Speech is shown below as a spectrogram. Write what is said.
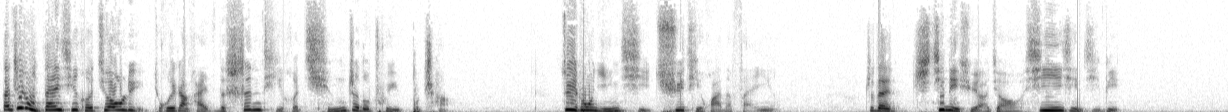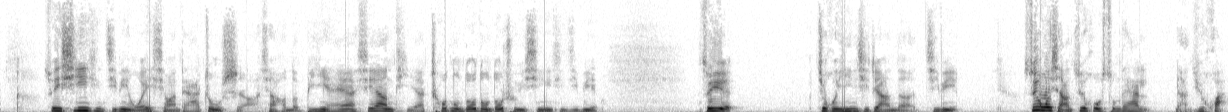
但这种担心和焦虑就会让孩子的身体和情志都处于不畅，最终引起躯体化的反应。这在心理学叫心因性疾病，所以心因性疾病我也希望大家重视啊，像很多鼻炎呀、腺样体啊、抽动、多动都属于心因性疾病，所以就会引起这样的疾病。所以我想最后送大家两句话，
